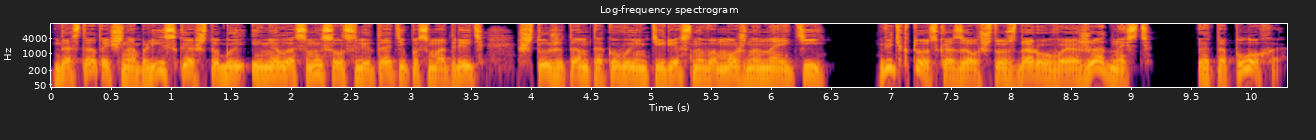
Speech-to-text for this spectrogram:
Достаточно близко, чтобы имело смысл слетать и посмотреть, что же там такого интересного можно найти. Ведь кто сказал, что здоровая жадность – это плохо?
